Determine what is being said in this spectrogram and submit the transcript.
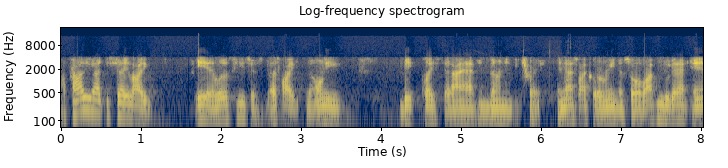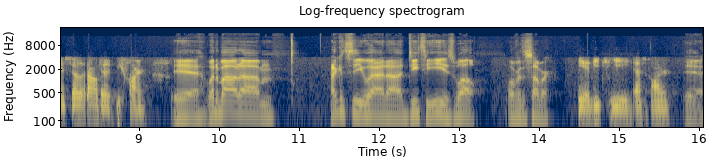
I probably have to say like, yeah, Little Caesars. That's like the only big place that I haven't done in Detroit, and that's like an arena. So if I can do that and sell it out, that'd be fire. Yeah. What about um? I could see you at uh, DTE as well over the summer. Yeah, DTE, that's fire. Yeah.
